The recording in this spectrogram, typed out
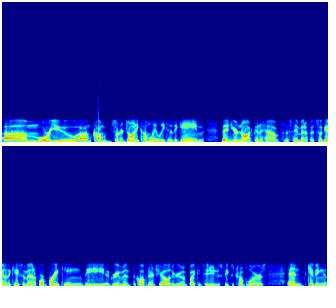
um, or you um, come sort of Johnny come lately to the game, then you're not going to have the same benefits. So again, in the case of Manafort, breaking the agreement, the confidentiality agreement, by continuing to speak to Trump lawyers and giving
